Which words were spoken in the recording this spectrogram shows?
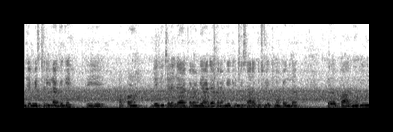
ਜੇ ਮਿਸਤਰੀ ਲੱਗ ਗਏ ਤੇ ਆਪਾਂ ਡੇਲੀ ਚਲੇ ਜਾਇਆ ਕਰਾਂਗੇ, ਆ ਜਾਇਆ ਕਰਾਂਗੇ, ਕਿਉਂਕਿ ਸਾਰਾ ਕੁਝ ਵੇਖਣਾ ਪੈਂਦਾ। ਫਿਰ ਅਵਤਾਰ ਨੂੰ ਵੀ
